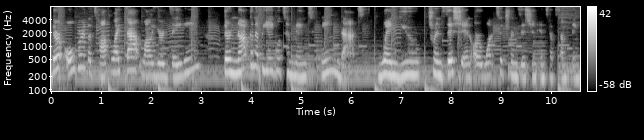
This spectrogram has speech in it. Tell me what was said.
they're over the top like that while you're dating, they're not going to be able to maintain that when you transition or want to transition into something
